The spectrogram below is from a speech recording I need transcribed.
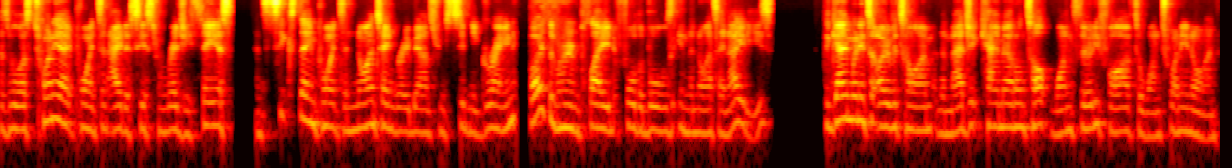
as well as 28 points and eight assists from Reggie Theus, and 16 points and 19 rebounds from Sidney Green, both of whom played for the Bulls in the 1980s. The game went into overtime, and the Magic came out on top 135 to 129.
